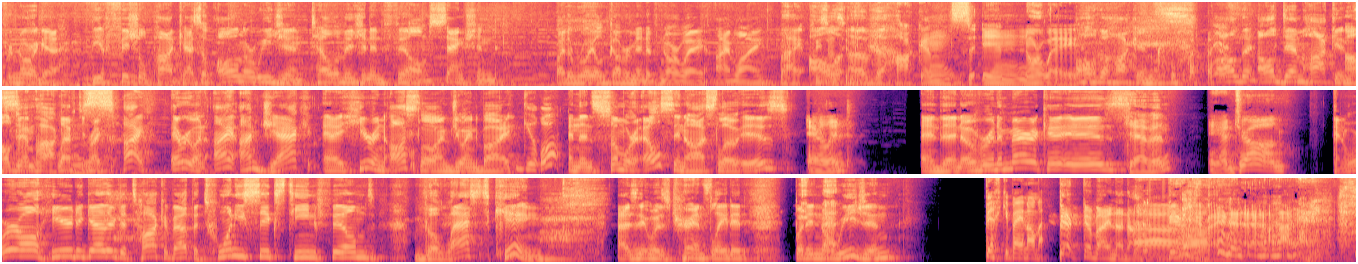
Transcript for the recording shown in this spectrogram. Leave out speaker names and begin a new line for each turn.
for Norge, the official podcast of all Norwegian television and film sanctioned by the royal government of Norway. I'm lying.
By
Please
all
sue me.
of the Hawkins in Norway.
all the Hawkins, all the all dem Hawkins,
All dem Hawkins.
left and right. Hi everyone, I I'm Jack. Uh, here in Oslo, I'm joined by,
Guro.
and then somewhere else in Oslo is,
Erland.
and then over in America is,
Kevin?
And John.
And we're all here together to talk about the 2016 filmed The Last King, as it was translated, but in Norwegian,
Birkebeinerne.
Birkebeinerne.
